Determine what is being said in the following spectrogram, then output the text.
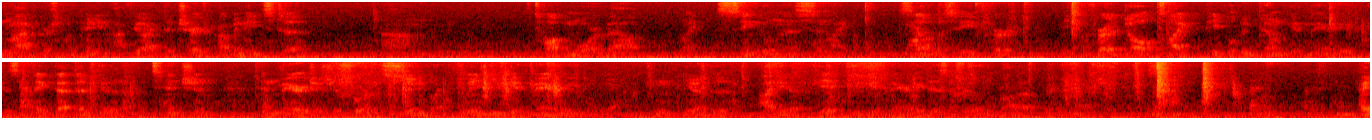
in my personal opinion, I feel like the church probably needs to, um, talk more about, like, singleness and, like, Yeah. celibacy for, for adults, like, people who don't get married, because I think that doesn't get enough attention. And marriage is just sort of assumed, like, when you get married. Yeah. And, you know, the idea of if you get married isn't really brought up very much. Yeah. That's, that's I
